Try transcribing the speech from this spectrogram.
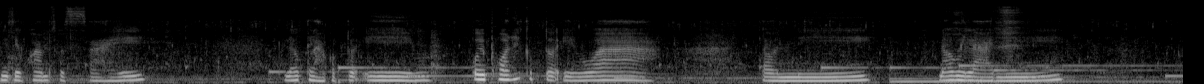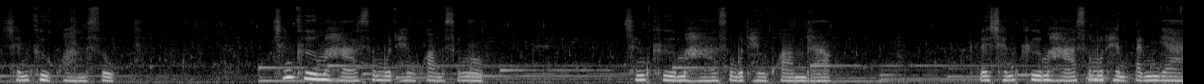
มีแต่ความสดใส แล้วกล่าวกับตัวเองอวยพรให้กับตัวเองว่า ตอนนี้ ณ เวลานี้ ฉันคือความสุข ฉันคือมหาสมุทรแห่งความสงบ ฉันคือมหาสมุทรแห่งความรัก และฉันคือมหาสมุทรแห่งปัญญา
